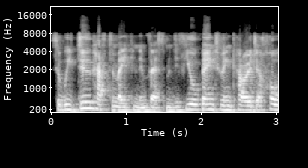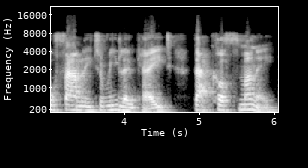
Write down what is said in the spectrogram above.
So we do have to make an investment. If you're going to encourage a whole family to relocate, that costs money.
